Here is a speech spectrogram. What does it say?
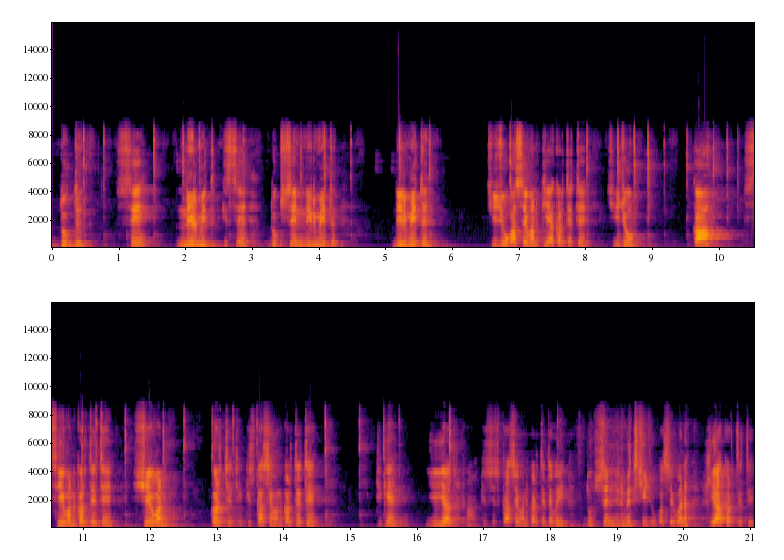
दुग्ध से निर्मित। किससे? दुग्ध से निर्मित। निर्मित चीज़ों का सेवन किया करते थे। चीज़ों का सेवन करते थे। सेवन करते थे। किसका सेवन करते थे? ठीक है? ये याद रखना। किस किसका सेवन करते थे भाई? दुग्ध से निर्मित चीज़ों का सेवन किया करते थे।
